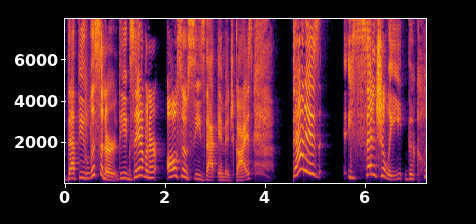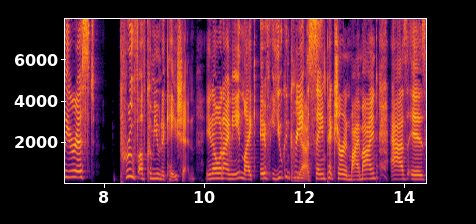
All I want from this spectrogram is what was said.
that the listener, the examiner, also sees that image, guys. That is essentially the clearest proof of communication. You know what I mean? Like if you can create the same picture in my mind as is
